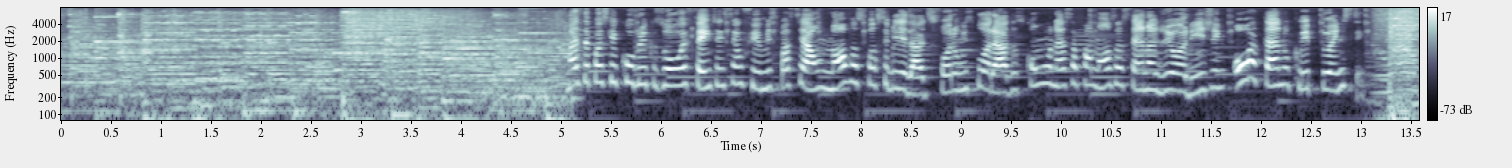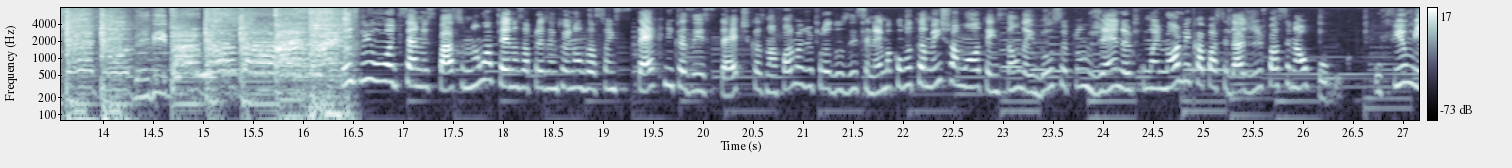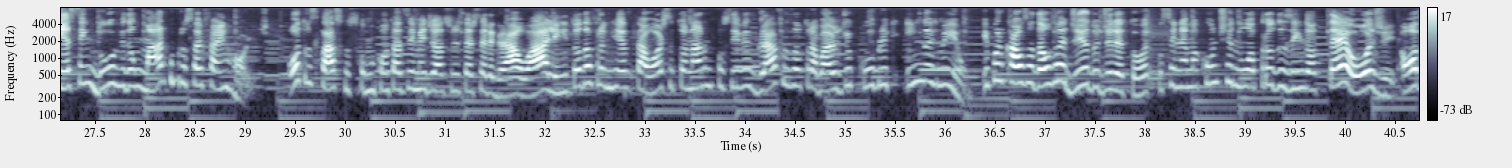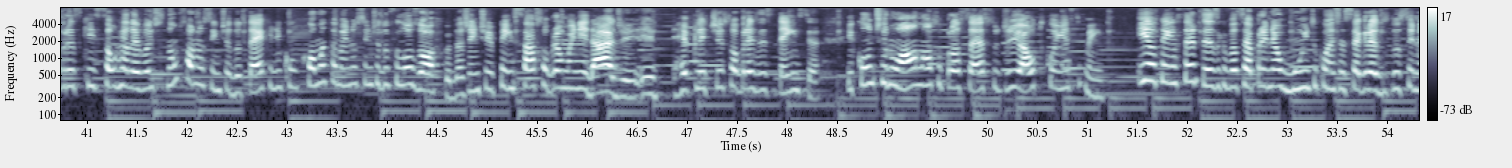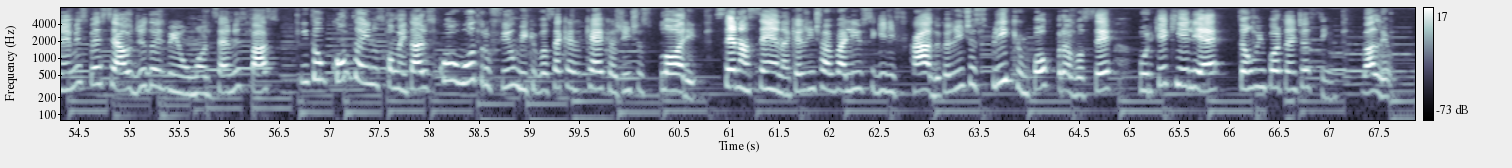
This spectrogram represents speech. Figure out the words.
Que Kubrick usou o efeito em seu filme espacial, novas possibilidades foram exploradas, como nessa famosa cena de origem ou até no clipe do NSYNC. 2001 Odisseia no Espaço não apenas apresentou inovações técnicas e estéticas na forma de produzir cinema, como também chamou a atenção da indústria para um gênero com uma enorme capacidade de fascinar o público. O filme é sem dúvida um marco para o sci-fi em Hollywood. Outros clássicos como Contatos Imediatos de Terceiro Grau, Alien e toda a franquia Star Wars se tornaram possíveis graças ao trabalho de Kubrick em 2001. E por causa da ousadia do diretor, o cinema continua produzindo até hoje obras que são relevantes não só no sentido técnico, como também no sentido filosófico, da gente pensar sobre a humanidade e refletir sobre a existência e continuar o nosso processo de autoconhecimento. E eu tenho certeza que você aprendeu muito com esses segredos do cinema especial de 2001, Uma Odisseia no Espaço. Então conta aí nos comentários qual outro filme que você quer que a gente explore cena a cena, que a gente avalie o significado, que a gente explique um pouco para você por que, que ele é tão importante assim. Valeu!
